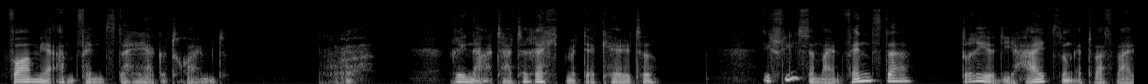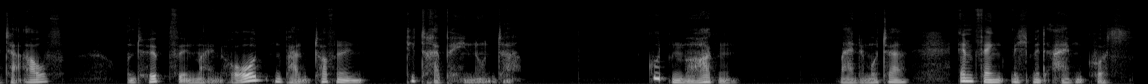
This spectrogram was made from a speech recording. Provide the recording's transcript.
vor mir am Fenster hergeträumt. Renate hatte recht mit der Kälte. Ich schließe mein Fenster, drehe die Heizung etwas weiter auf und hüpfe in meinen roten Pantoffeln die Treppe hinunter. Guten Morgen. Meine Mutter empfängt mich mit einem Kuss.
